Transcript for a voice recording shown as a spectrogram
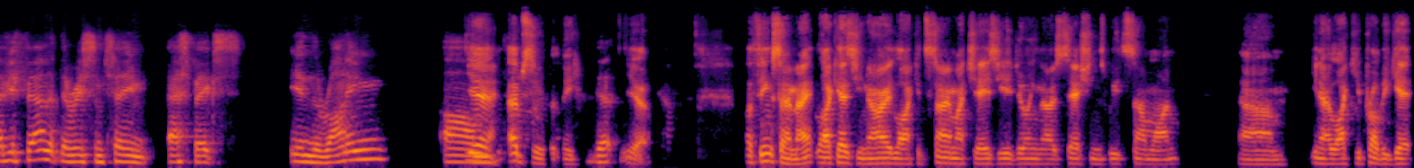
have you found that there is some team aspects in the running? Um, yeah, absolutely. Yeah. Yeah. I think so, mate. Like as you know, like it's so much easier doing those sessions with someone. Um, you know, like you probably get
